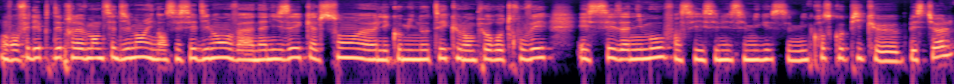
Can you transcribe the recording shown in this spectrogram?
Donc on fait des, des prélèvements de sédiments et dans ces sédiments on va analyser quelles sont euh, les communautés que l'on peut retrouver et ces animaux, enfin ces, ces, ces, mi- ces microscopiques euh, bestioles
